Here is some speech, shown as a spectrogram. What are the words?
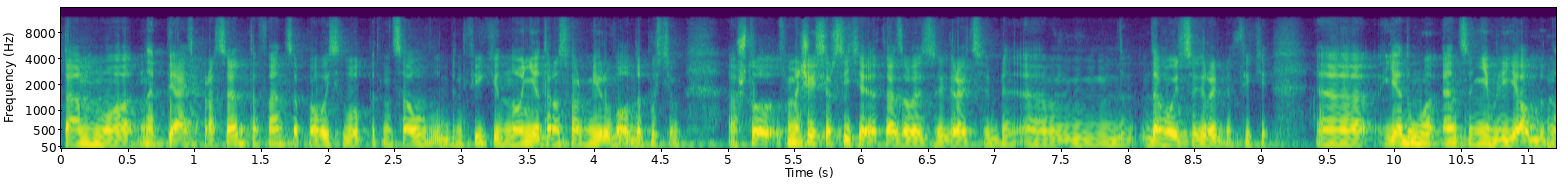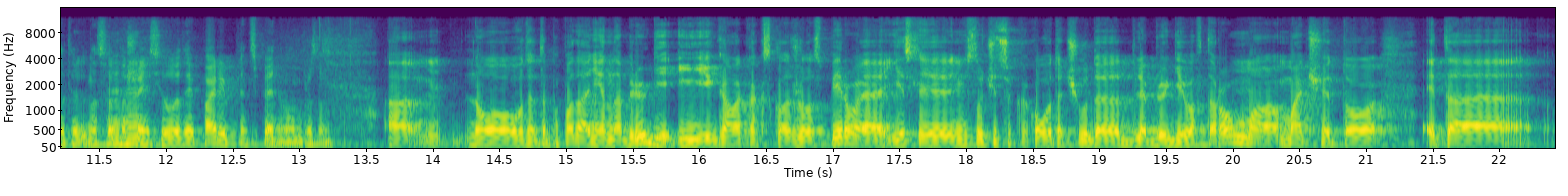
там на 5% Энса повысил бы потенциал Бенфики, но не трансформировал, допустим, что с Манчестер Сити оказывается играть, э, доводится играть Бенфики. Э, я думаю, Энса не влиял бы на, на соотношение сил в этой паре принципиальным образом. А, но вот это попадание на Брюги и игра, как сложилась первая, если не случится какого-то чуда для Брюги во втором э, матче, то это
